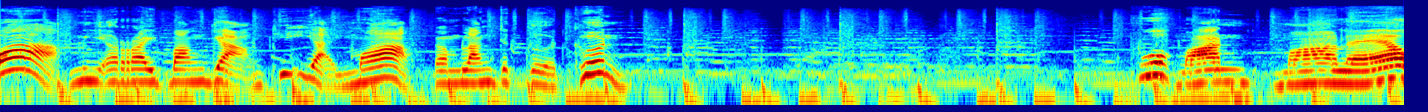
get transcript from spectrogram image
ว่ามีอะไรบางอย่างที่ใหญ่มากกำลังจะเกิดขึ้น พวกมันมาแล้ว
